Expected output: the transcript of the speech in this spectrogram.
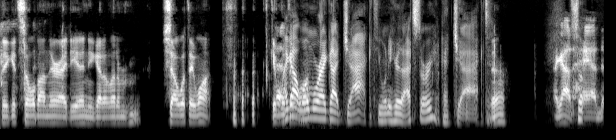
they get sold on their idea, and you got to let them sell what they want. Give 'em what I they got one where I got jacked. You want to hear that story? I got jacked. Yeah. I got So- had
